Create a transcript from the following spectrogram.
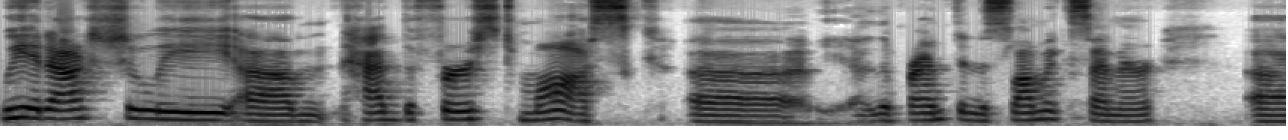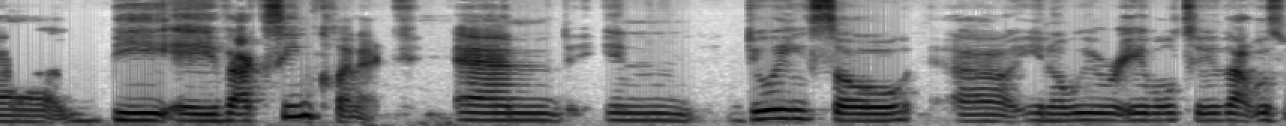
We had actually um, had the first mosque, uh, the Brampton Islamic Center, uh, be a vaccine clinic. And in doing so, uh, you know, we were able to, that was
